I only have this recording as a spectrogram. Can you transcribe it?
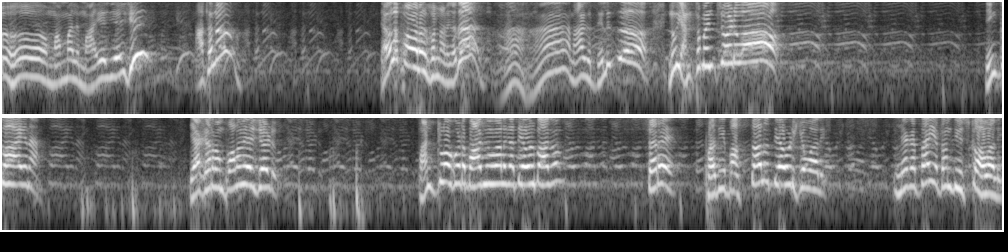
ఓహో మమ్మల్ని మాయ చేసి అతను డెవలప్ అవ్వాలనుకున్నాడు కదా? ఆహా, నాకు తెలుసు. నువ్వు ఎంత మంచివాడువో ఇంకో ఆయన. ఎకరం పొలం వేశాడు. పంటలో కూడా భాగం ఇవ్వాలి కదా దేవుని భాగం? సరే. పది బస్తాలు దేవుడికి ఇవ్వాలి మిగతా ఇతను తీసుకోవాలి.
